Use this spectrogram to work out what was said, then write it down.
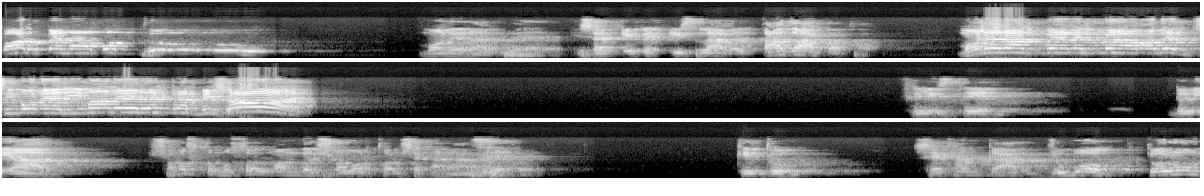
পারবে না বন্ধু। মনে রাখবেন, এটা ইসলামের তাজা কথা। মনে রাখবেন, এগুলো আমাদের জীবনের ইমানের একটা বিষয়। ফিলিস্তিন, দুনিয়ার সমস্ত মুসলমানদের সমর্থন সেখানে আছে। কিন্তু সেখানকার যুবক, তরুণ,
